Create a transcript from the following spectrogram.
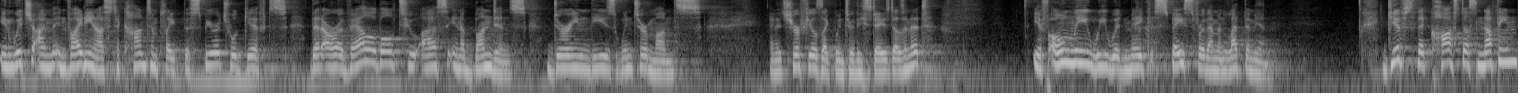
in which I'm inviting us to contemplate the spiritual gifts that are available to us in abundance during these winter months. And it sure feels like winter these days, doesn't it? If only we would make space for them and let them in. Gifts that cost us nothing,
